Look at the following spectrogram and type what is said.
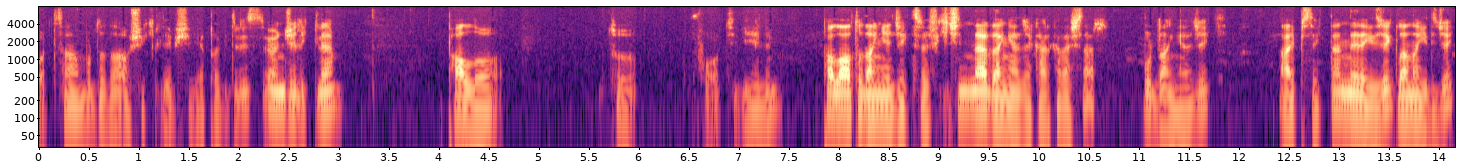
40. Tamam burada da o şekilde bir şey yapabiliriz. Öncelikle Palo to 40 diyelim. Palo Alto'dan gelecek trafik için nereden gelecek arkadaşlar? Buradan gelecek. IPsec'ten nereye gidecek? LAN'a gidecek.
